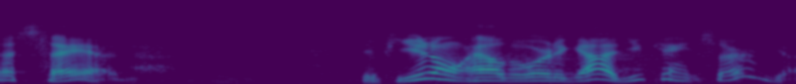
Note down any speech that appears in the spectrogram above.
That's sad. If you don't have the Word of God, you can't serve God.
